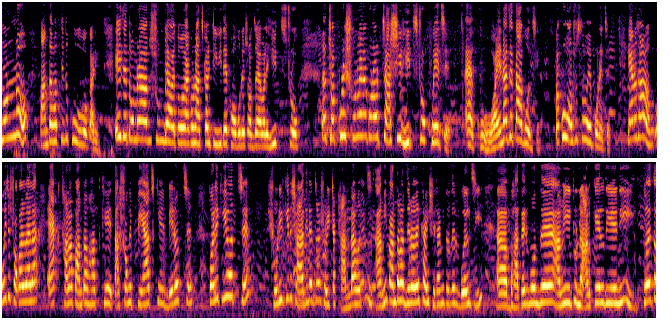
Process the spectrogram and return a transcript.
জন্য পান্তা ভাত কিন্তু খুব উপকারী। এই যে তোমরা শুনবে হয়তো, এখন আজকাল টিভিতে খবরে সব জায়গায় বলে হিট স্ট্রোক চট করে শুনবে না কোনো চাষির হিট স্ট্রোক হয়েছে। হ্যাঁ হয় না যে তা বলছি না, বা খুব অসুস্থ হয়ে পড়েছে। কেন জানো? ওই যে সকালবেলা এক থালা পান্তা ভাত খেয়ে তার সঙ্গে পেঁয়াজ খেয়ে বেরোচ্ছে। ফলে কি হচ্ছে? শরীর কিন্তু সারাদিনের জন্য শরীরটা ঠান্ডা হচ্ছে। আমি পান্তা ভাত যেভাবে খাই সেটা আমি তোদের বলছি। ভাতের মধ্যে আমি একটু নারকেল দিয়ে নিই তো তো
